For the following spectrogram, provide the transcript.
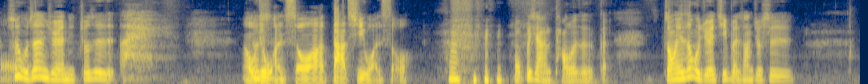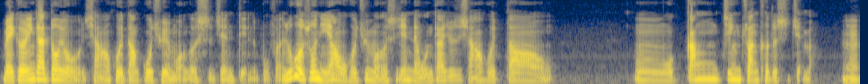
哦、所以我真的觉得你就是，哎，那我就晚熟啊，大器晚熟。我不想讨论这个梗。总而言之，我觉得基本上就是。每个人应该都有想要回到过去的某个时间点的部分。如果说你要我回去某个时间点，我应该就是想要回到，嗯，我刚进专科的时间吧。嗯，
